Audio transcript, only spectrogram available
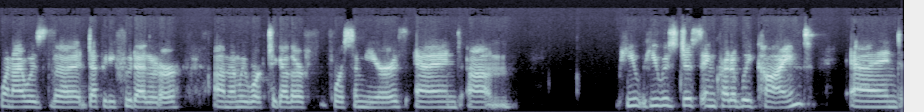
when I was the deputy food editor um, and we worked together for some years. And um, he he was just incredibly kind and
